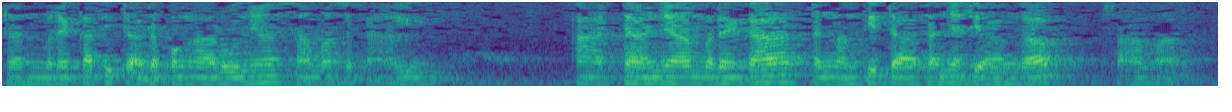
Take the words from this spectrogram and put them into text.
dan mereka tidak ada pengaruhnya sama sekali adanya mereka dengan tidak adanya dianggap sama.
